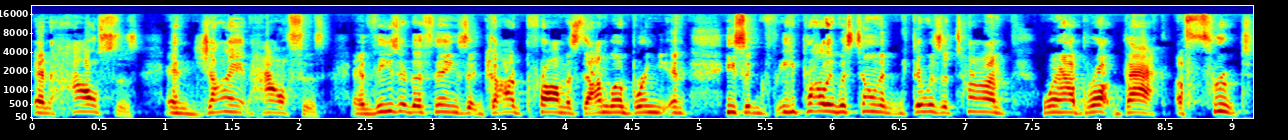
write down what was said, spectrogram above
and houses and giant houses. And these are the things that God promised that I'm going to bring you. And he said, he probably was telling them there was a time when I brought back a fruit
